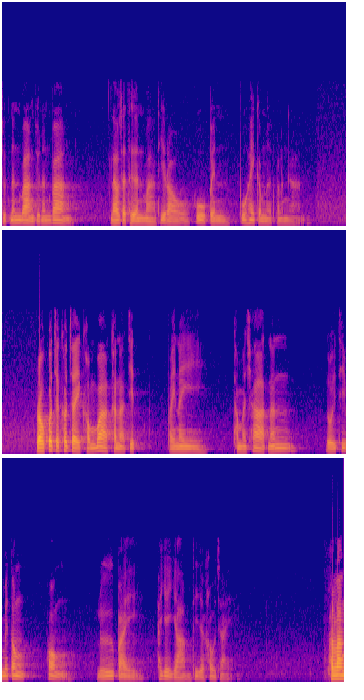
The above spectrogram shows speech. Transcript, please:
จุดนั้นบ้าง จุดนั้นบ้าง แล้วสะเทือนมาที่เราผู้เป็นผู้ให้กำเนิดพลังงาน เราก็จะเข้าใจคำว่าขณะจิตไปในธรรมชาตินั้น โดยที่ไม่ต้องท่องหรือไปพยายามที่จะเข้าใจ พลัง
